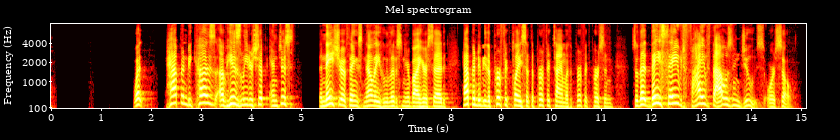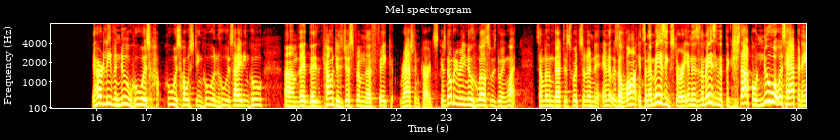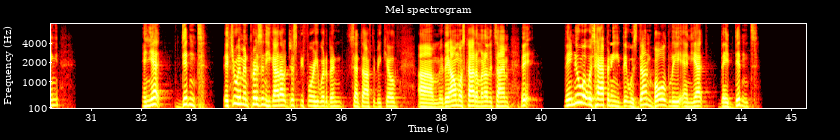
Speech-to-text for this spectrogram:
What happened because of his leadership and just the nature of things, Nellie, who lives nearby here, said, happened to be the perfect place at the perfect time with the perfect person, so that they saved 5,000 Jews or so. They hardly even knew who was, who was hosting who and who was hiding who. Um, the, the count is just from the fake ration cards because nobody really knew who else was doing what. Some of them got to Switzerland, and it was a long, it's an amazing story, and it's amazing that the Gestapo knew what was happening, and yet didn't. They threw him in prison. He got out just before he would have been sent off to be killed. Um, they almost caught him another time. They, they knew what was happening. It was done boldly, and yet they didn't.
